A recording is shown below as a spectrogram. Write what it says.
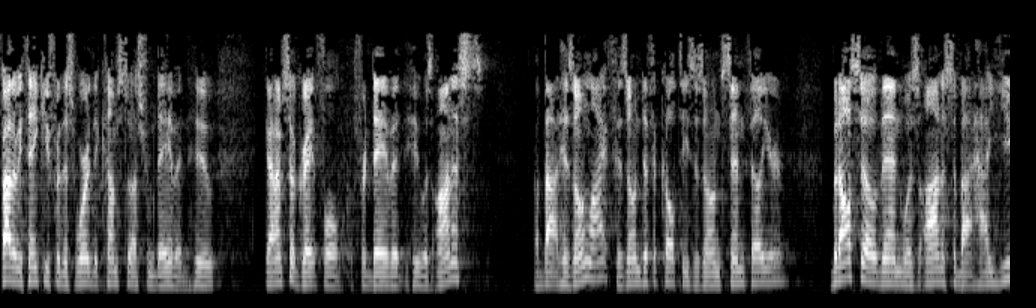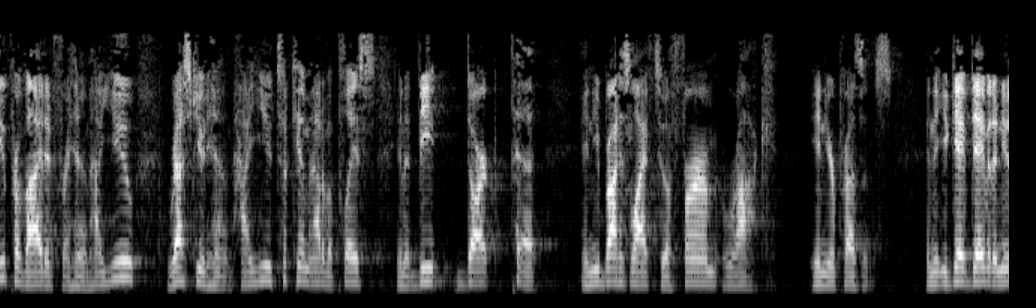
Father, we thank you for this word that comes to us from David, who, God, I'm so grateful for David, who was honest about his own life, his own difficulties, his own sin failure, but also then was honest about how you provided for him, how you rescued him, how you took him out of a place in a deep, dark pit, and you brought his life to a firm rock in your presence. And that you gave David a new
